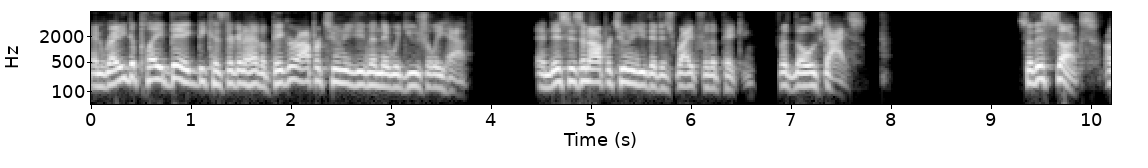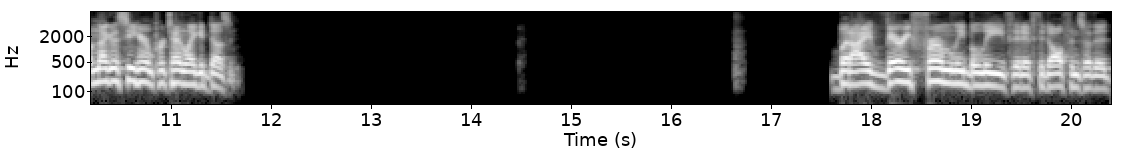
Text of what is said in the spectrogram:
and ready to play big because they're going to have a bigger opportunity than they would usually have. And this is an opportunity that is ripe for the picking for those guys. So this sucks. I'm not going to sit here and pretend like it doesn't. But I very firmly believe that if the Dolphins are the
